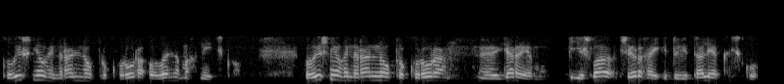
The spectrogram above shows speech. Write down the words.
колишнього генерального прокурора Олега Махницького, колишнього генерального прокурора е, Ярему. Підійшла черга і до Віталія Касько.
